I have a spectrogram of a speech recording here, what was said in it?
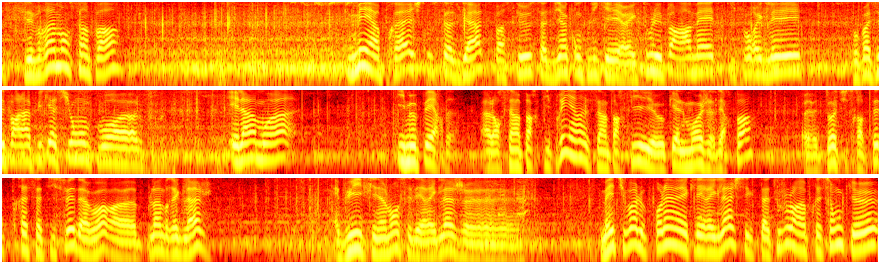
C'est vraiment sympa. Mais après, je trouve que ça se gâte parce que ça devient compliqué. Avec tous les paramètres qu'il faut régler, il faut passer par l'application pour... Euh, et là, moi, ils me perdent. Alors c'est un parti pris, hein, c'est un parti auquel moi j'adhère pas. Euh, toi, tu seras peut-être très satisfait d'avoir euh, plein de réglages. Et puis finalement, c'est des réglages mais tu vois, le problème avec les réglages, c'est que tu as toujours l'impression que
